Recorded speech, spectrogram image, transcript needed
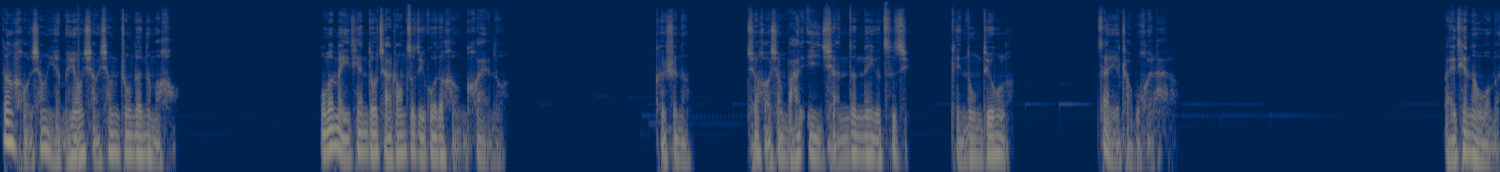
但好像也没有想象中的那么好。我们每天都假装自己过得很快乐，可是呢，却好像把以前的那个自己给弄丢了，再也找不回来了。白天的我们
